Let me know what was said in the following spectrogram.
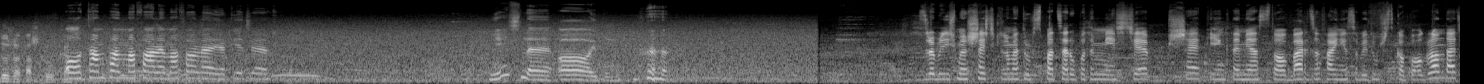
Dużo ta szkółka. O, tam pan ma falę, ma falę, jak jedzie. Nieźle. Oj, bum. Zrobiliśmy 6 km spaceru po tym mieście. Przepiękne miasto, bardzo fajnie sobie tu wszystko pooglądać.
